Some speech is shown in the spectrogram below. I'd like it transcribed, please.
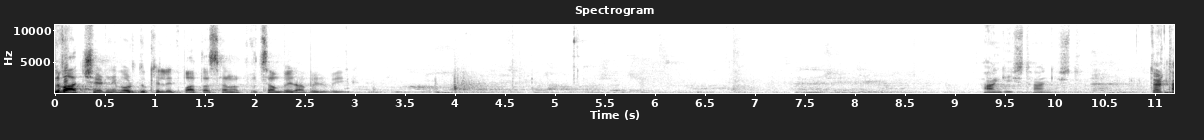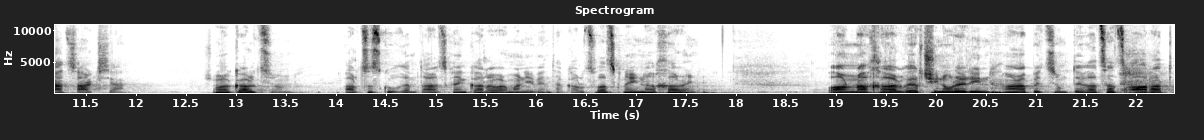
Լված չերնի, որ դուք էլ այդ պատասխանատվությամբ վերաբերվեիք։ Հանգիստ, հանգիստ։ Տրթած Սարգսյան։ Շնորհակալություն։ Հարցս կուղեմ տարածքային կառավարման եւ ենթակառուցվածքների նախարարին։ Պարոն նախարար, վերջին օրերին հանրապետություն տեղացած առատ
